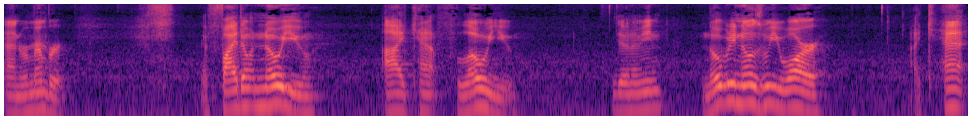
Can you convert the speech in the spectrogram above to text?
And remember, if I don't know you, I can't flow you. You know what I mean? Nobody knows who you are. I can't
